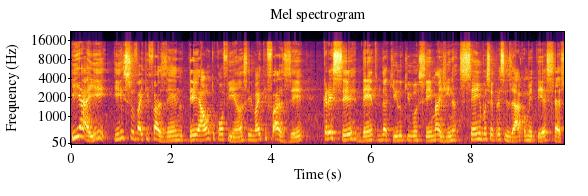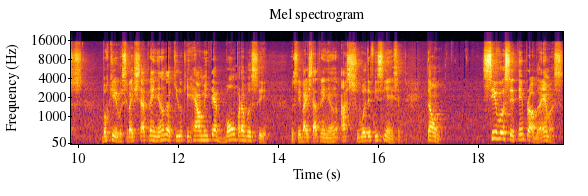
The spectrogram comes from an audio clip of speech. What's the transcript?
E aí, isso vai te fazendo ter autoconfiança e vai te fazer crescer dentro daquilo que você imagina sem você precisar cometer excessos. Porque você vai estar treinando aquilo que realmente é bom para você. Você vai estar treinando a sua deficiência. Então, se você tem problemas,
